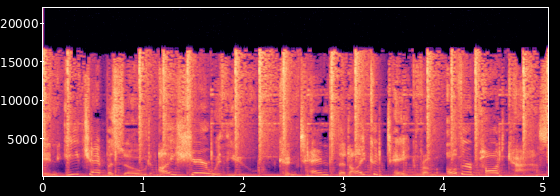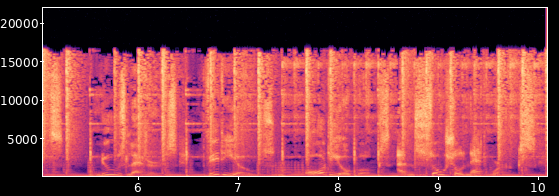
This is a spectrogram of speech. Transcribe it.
In each episode, I share with you content that I could take from other podcasts, newsletters, videos, audiobooks, and social networks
